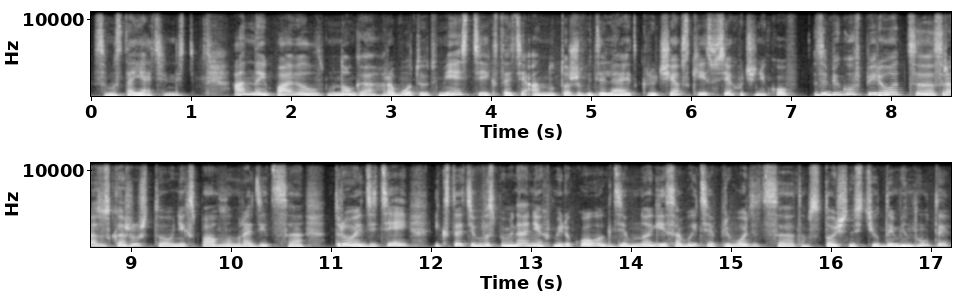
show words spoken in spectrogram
самостоятельность. Анна и Павел много работают вместе, и, кстати, Анну тоже выделяет Ключевский из всех учеников. Забегу вперед, сразу скажу, что у них с Павлом родится трое детей. И, кстати, в воспоминаниях Милюкова, где многие события приводятся с, там, с точностью до минуты,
